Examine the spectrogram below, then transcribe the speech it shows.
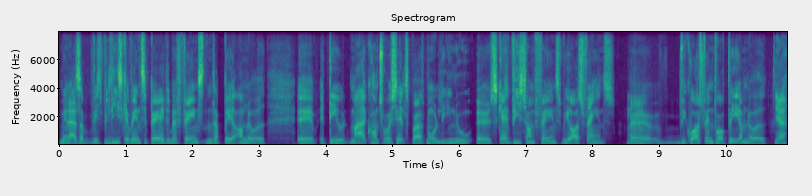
Men altså, hvis vi lige skal vende tilbage til det med fansen, der beder om noget. Øh, det er jo et meget kontroversielt spørgsmål lige nu. Øh, skal vi som fans, vi er også fans, mm-hmm. øh, vi kunne også finde på at bede om noget. Ja.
